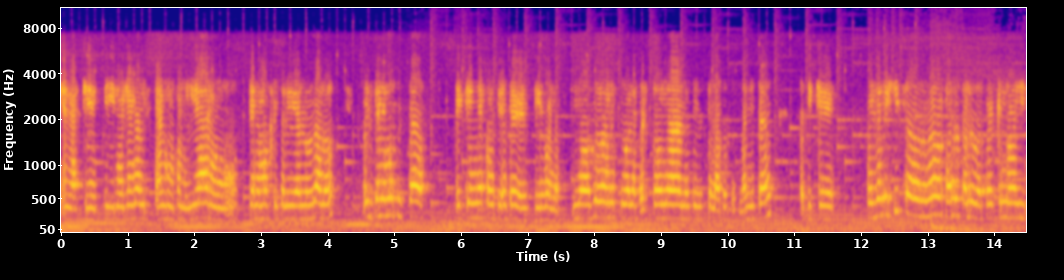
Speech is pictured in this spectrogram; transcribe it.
en las que si nos llega a visitar algún familiar o tenemos que salir a los lados, pues tenemos esta pequeña conciencia de decir, bueno, no sé dónde estuvo la persona, no sé si se lavó sus manitas, así que, pues de lejito, no, saludos, saludos, pero que no hay,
